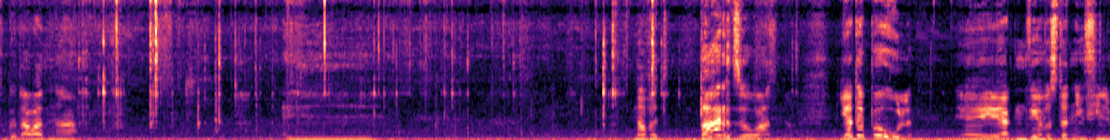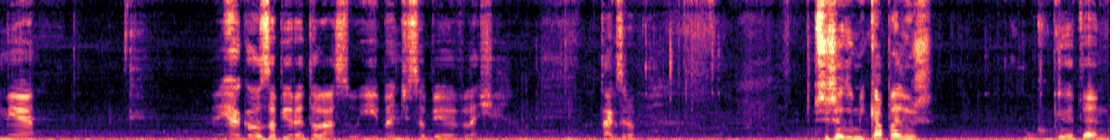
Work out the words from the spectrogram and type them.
Pogoda ładna. Yy... Nawet bardzo ładna. Jadę po ul. Yy, Jak mówiłem w ostatnim filmie, ja go zabiorę do lasu i będzie sobie w lesie. Tak zrobię. Przyszedł mi kapelusz ten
